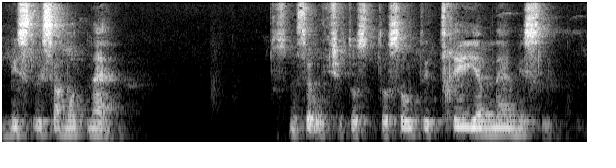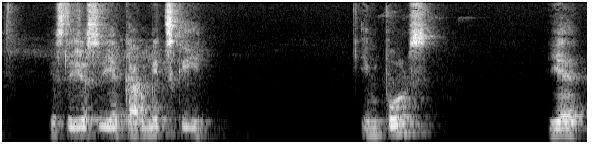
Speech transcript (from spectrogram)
mysli samotné. To jsme se učili, to, to jsou ty tři jemné mysli. Jestliže je karmický impuls, je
